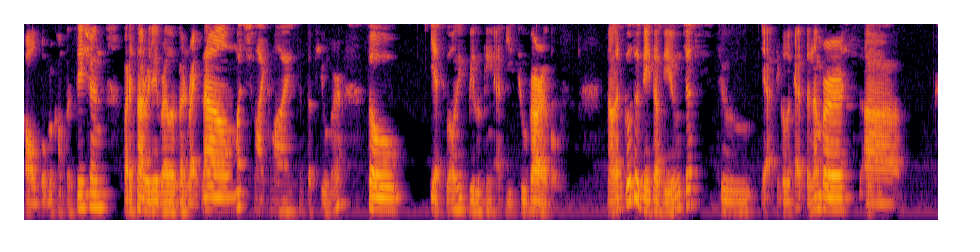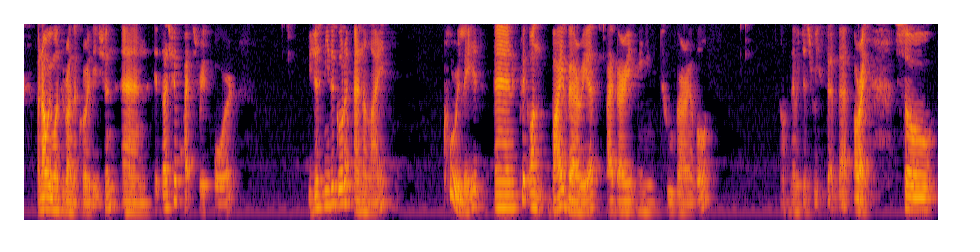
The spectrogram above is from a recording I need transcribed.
called overcompensation, but it's not really relevant right now, much like my sense of humor. So yes, we'll only be looking at these two variables. Now let's go to data view just to yeah take a look at the numbers. Uh, but now we want to run the correlation and it's actually quite straightforward. You just need to go to analyze, correlate, and click on bivariate, bivariate meaning two variables. Oh, let me just reset that. All right, so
